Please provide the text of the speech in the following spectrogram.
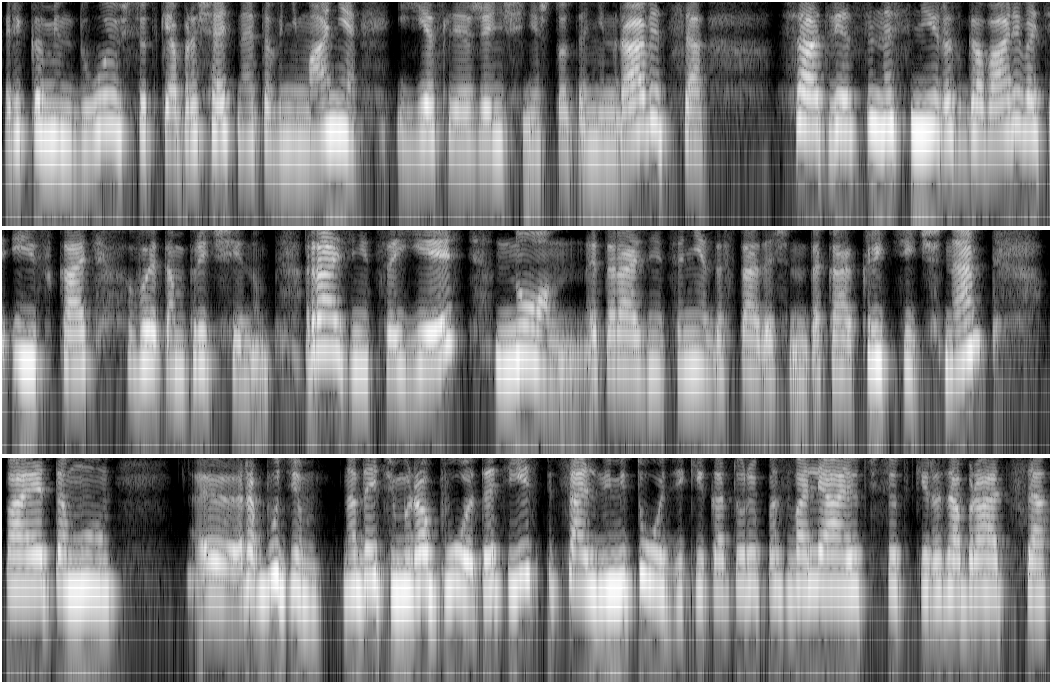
рекомендую все-таки обращать на это внимание. Если женщине что-то не нравится, соответственно, с ней разговаривать и искать в этом причину. Разница есть, но эта разница недостаточно такая критичная, поэтому э, будем над этим работать. Есть специальные методики, которые позволяют все-таки разобраться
